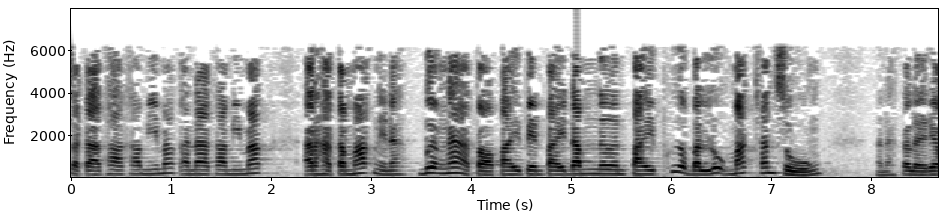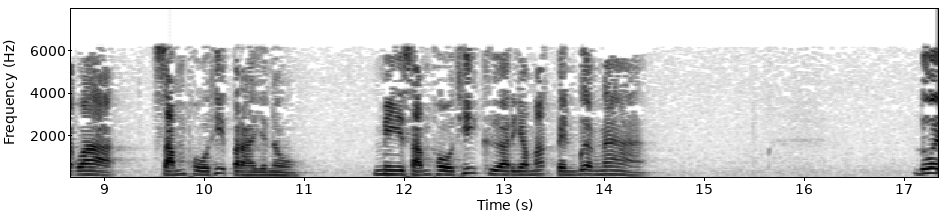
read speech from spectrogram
สกทาคามีมรรคอนาคามีมรรคอรหัตมรรคเนี่ยนะเบื้องหน้าต่อไปเป็นไปดำเนินไปเพื่อบรรลุมรรคชั้นสูงนะก็เลยเรียกว่า สัมโพธิปรายโน มีสัมโพธิคืออริยมรรคเป็นเบื้องหน้า ด้วย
